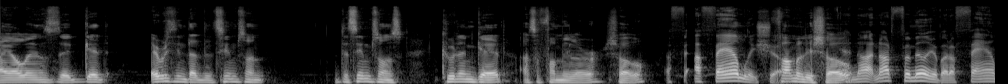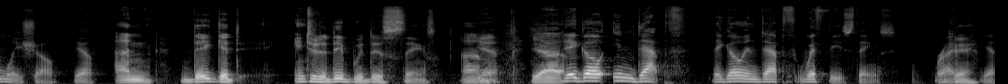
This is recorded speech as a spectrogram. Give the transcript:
violence. They get everything that the Simpson, the Simpsons couldn't get as a familiar show, A, fa- a family show. family show, Yeah, not not familiar, but a family show. Yeah. and they get into the deep with these things. Um, Yeah. yeah, They go in depth. They go in depth with these things. Right. Okay. Yeah.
